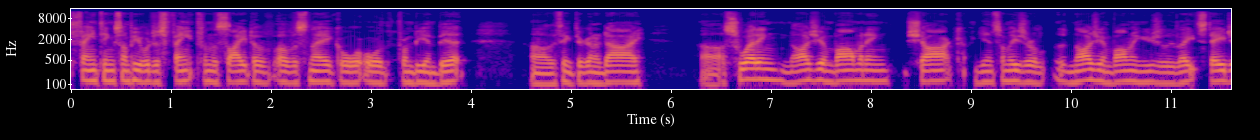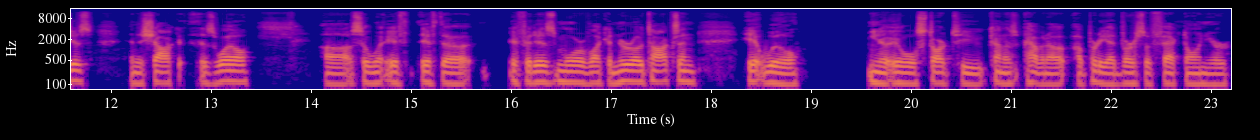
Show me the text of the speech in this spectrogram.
fainting. Some people just faint from the sight of, of a snake or, or from being bit. Uh, they think they're going to die. Uh, sweating, nausea and vomiting, shock. Again, some of these are nausea and vomiting, usually late stages, and the shock as well. Uh, so if if the if it is more of like a neurotoxin, it will, you know, it will start to kind of have a, a pretty adverse effect on your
